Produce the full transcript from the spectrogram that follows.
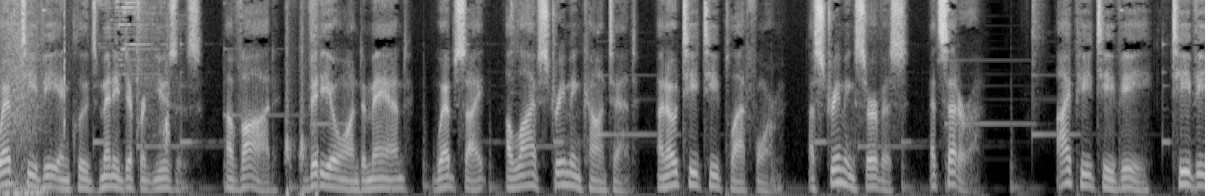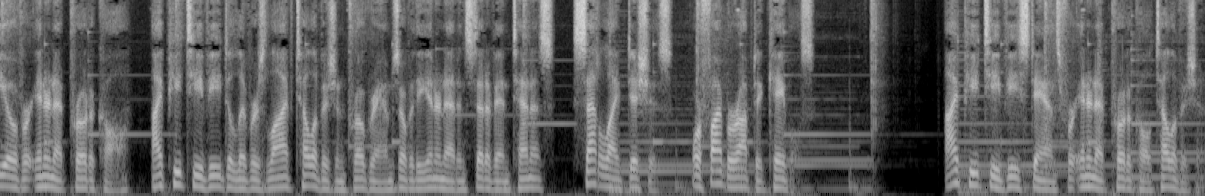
Web TV includes many different uses, a VOD, video on demand, website, a live streaming content, an OTT platform, a streaming service, etc. IPTV, TV over Internet Protocol, IPTV delivers live television programs over the internet instead of antennas, satellite dishes, or fiber optic cables. IPTV stands for Internet Protocol Television.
